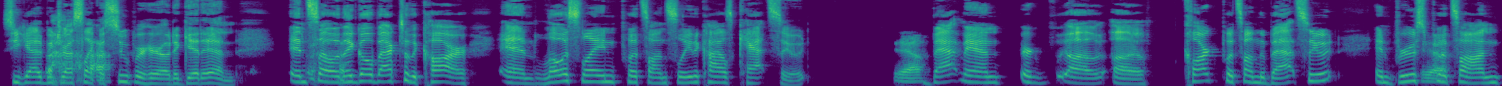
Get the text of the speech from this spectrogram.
so you got to be dressed like a superhero to get in." And so they go back to the car, and Lois Lane puts on Selina Kyle's cat suit. Yeah. Batman or uh, uh, Clark puts on the bat suit, and Bruce yeah. puts on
